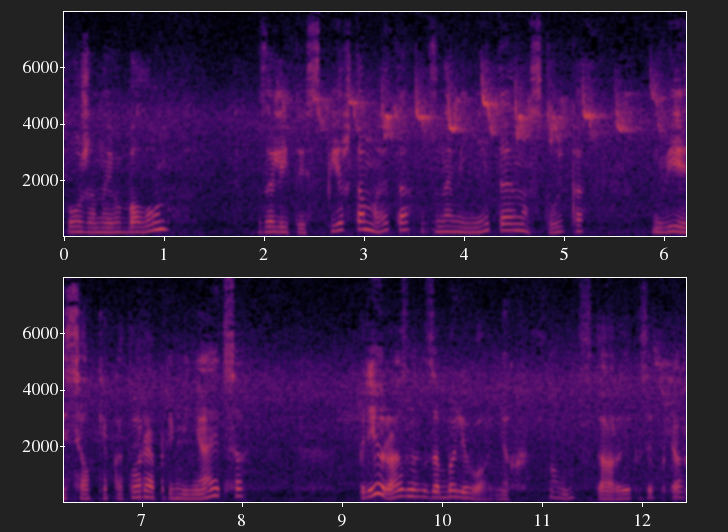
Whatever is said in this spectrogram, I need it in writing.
сложенные в баллон – залитый спиртом, это знаменитая настойка веселки, которая применяется при разных заболеваниях. Ну, вот старый экземпляр.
